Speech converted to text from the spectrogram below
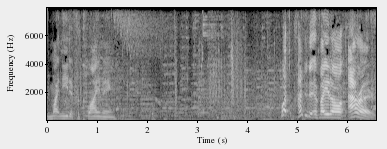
We might need it for climbing. What? How did it evade our arrow?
